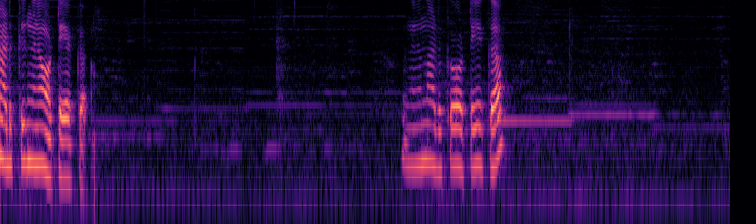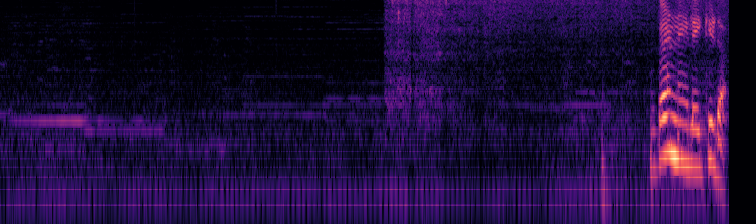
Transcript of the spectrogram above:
നടുക്ക് ഇങ്ങനെ ഓട്ടയാക്കുക. ഇങ്ങനെ നടുക്ക് ഓട്ടയാക്കുക ഇത് എണ്ണയിലേക്ക് ഇടാം.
